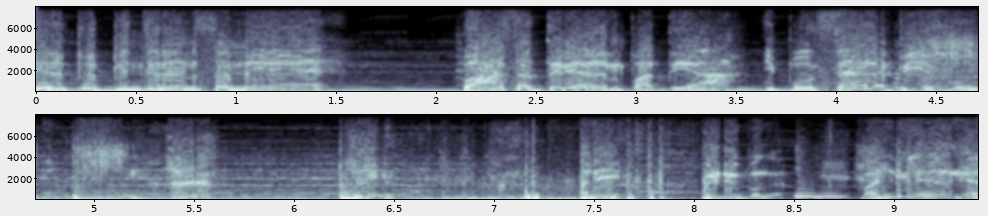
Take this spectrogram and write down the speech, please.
செருப்பு பிஞ்சிருன்னு சொன்னியே. பாச தெரியாதுன்னு பாத்தியா? இப்போ சேலை பிய போகுது. வீட்டுக்கு போங்க. வண்டியில ஏறுங்க.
